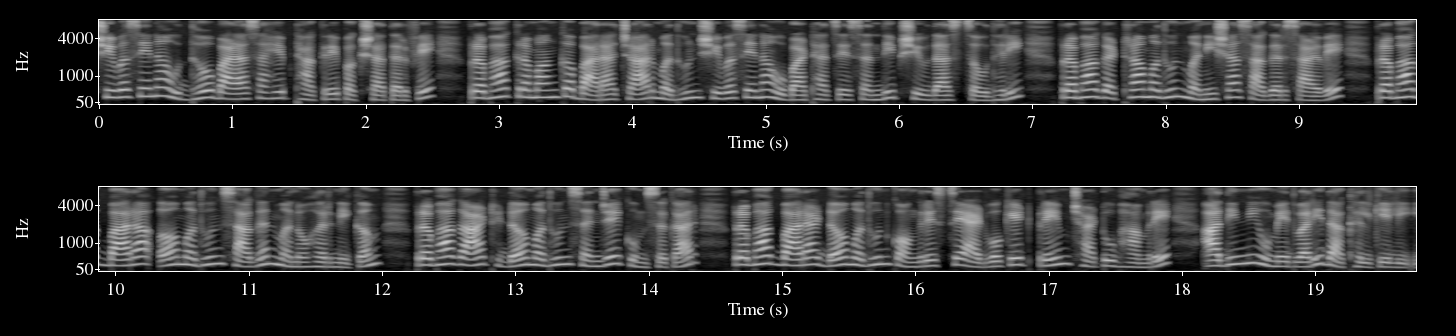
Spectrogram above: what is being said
शिवसेना उद्धव बाळासाहेब ठाकरे पक्षातर्फे प्रभाग क्रमांक बारा चार मधून शिवसेना उबाठाचे संदीप शिवदास चौधरी प्रभाग अठरामधून मनीषा सागर साळवे प्रभाग बारा अ मधून सागन मनोहर निकम प्रभाग आठ ड मधून संजय कुमसकार प्रभाग बारा ड मधून काँग्रेसचे अॅडव्होकेट प्रेम छाटू भामरे आदींनी उमेदवारी दाखल केली.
